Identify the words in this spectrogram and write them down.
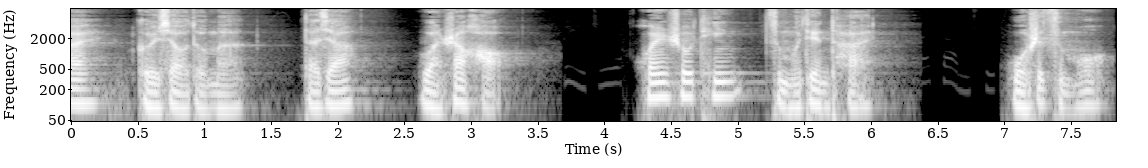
嗨，各位小耳朵们，大家晚上好，欢迎收听子墨电台，我是子墨。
